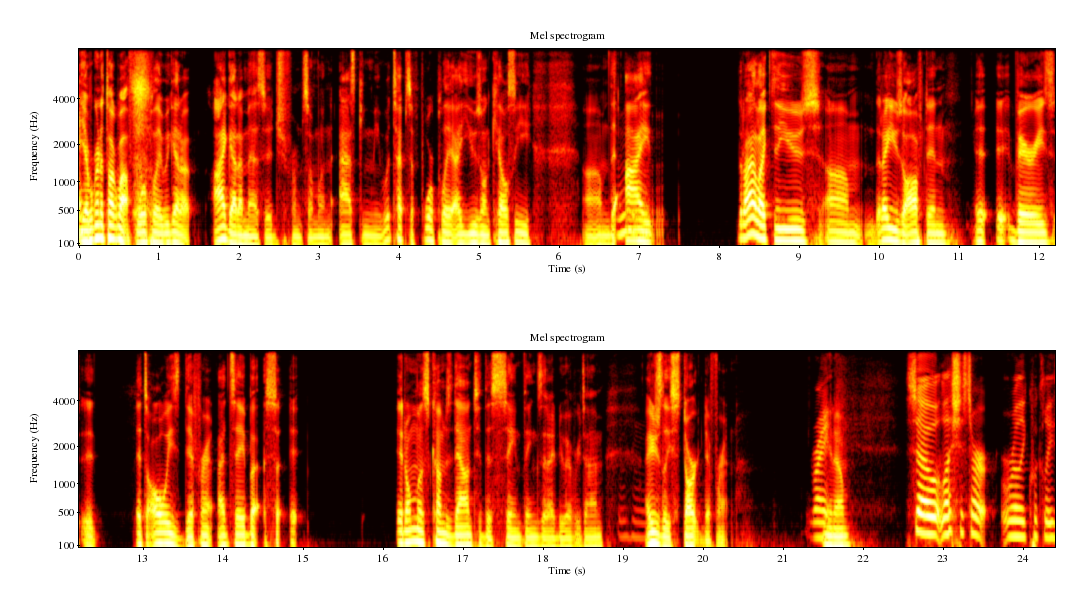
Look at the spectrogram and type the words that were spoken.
Yeah, we're gonna talk about foreplay. We got a I got a message from someone asking me what types of foreplay I use on Kelsey. Um, that I that I like to use, um, that I use often. It, it varies. It it's always different, I'd say, but so it it almost comes down to the same things that I do every time. I usually start different, Right. you know. So let's just start really quickly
